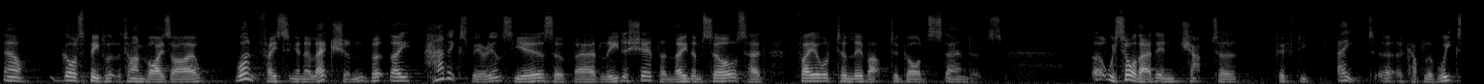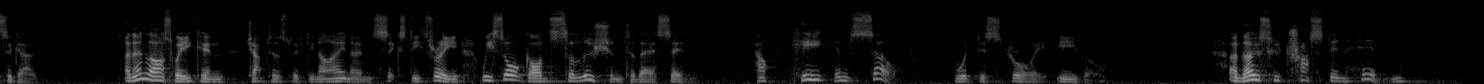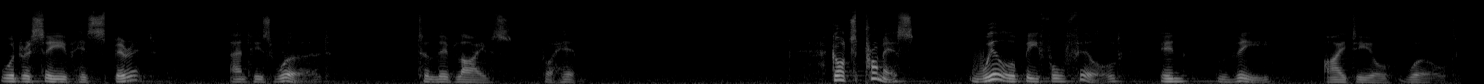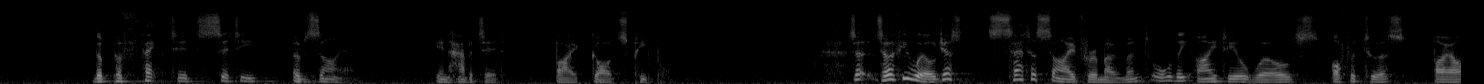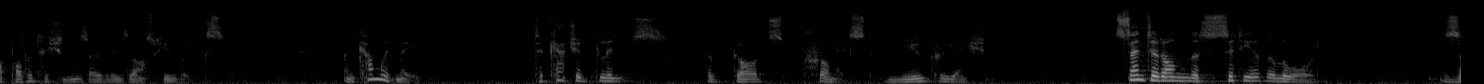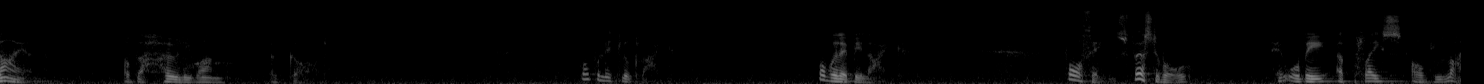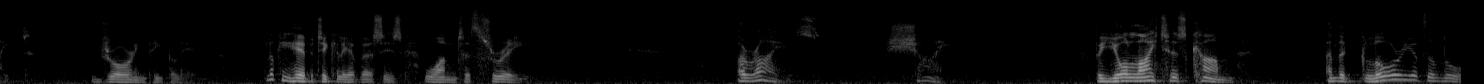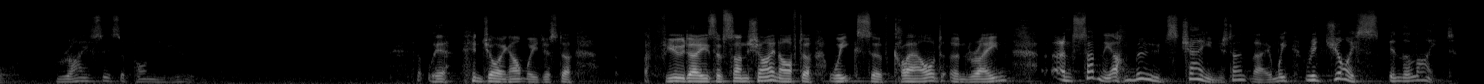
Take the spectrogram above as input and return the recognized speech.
Now, God's people at the time of Isaiah weren't facing an election, but they had experienced years of bad leadership and they themselves had failed to live up to God's standards. Uh, we saw that in chapter 58 uh, a couple of weeks ago. And then last week in chapters 59 and 63, we saw God's solution to their sin, how he himself would destroy evil And those who trust in him would receive his spirit and his word to live lives for him. God's promise will be fulfilled in the ideal world, the perfected city of Zion, inhabited by God's people. So, so if you will, just set aside for a moment all the ideal worlds offered to us by our politicians over these last few weeks and come with me to catch a glimpse of God's promised new creation, centered on the city of the Lord, Zion of the Holy One of God. What will it look like? What will it be like? Four things. First of all, it will be a place of light, drawing people in. Looking here particularly at verses 1 to 3. Arise, shine, for your light has come, and the glory of the Lord rises upon you. We're enjoying, aren't we, just a, a few days of sunshine after weeks of cloud and rain. And suddenly our moods change, don't they? And we rejoice in the light.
